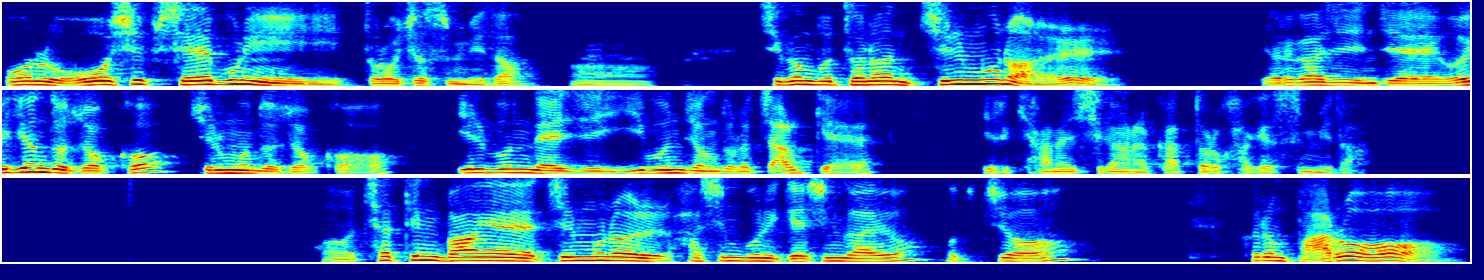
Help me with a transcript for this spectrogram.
오늘 53분이 들어오셨습니다. 어, 지금부터는 질문을 여러 가지 이제 의견도 좋고 질문도 좋고 1분 내지 2분 정도로 짧게 이렇게 하는 시간을 갖도록 하겠습니다. 어, 채팅방에 질문을 하신 분이 계신가요? 없죠? 그럼 바로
